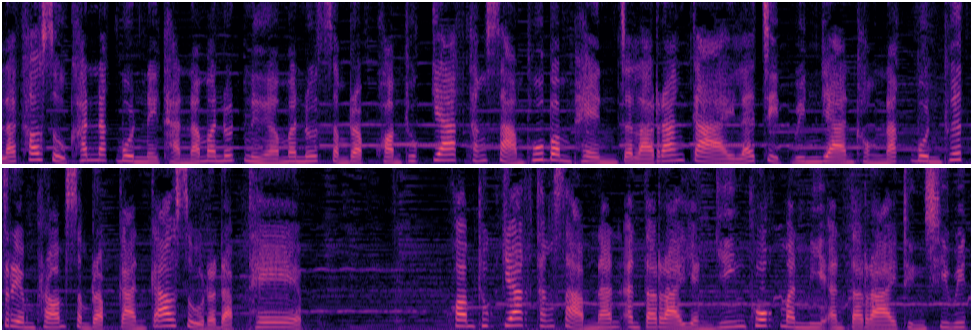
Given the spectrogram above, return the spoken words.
และเข้าสู่ขั้นนักบุญในฐานะมนุษย์เหนือมนุษย์สำหรับความทุกข์ยากทั้งสามผู้บำเพ็ญจะละร่างกายและจิตวิญญาณของนักบุญเพื่อเตรียมพร้อมสำหรับการก้าวสู่ระดับเทพความทุกข์ยากทั้งสามนั้นอันตรายอย่างยิ่งพวกมันมีอันตรายถึงชีวิต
